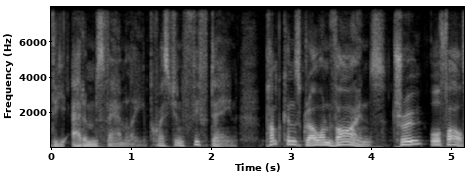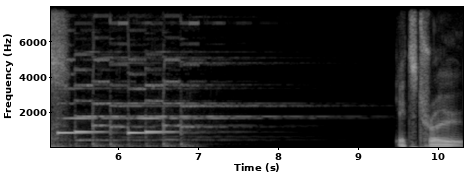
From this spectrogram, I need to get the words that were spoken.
The Addams Family. Question 15. Pumpkins grow on vines. True or false? It's true.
